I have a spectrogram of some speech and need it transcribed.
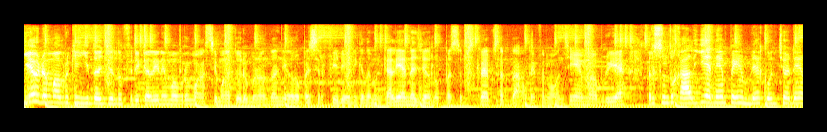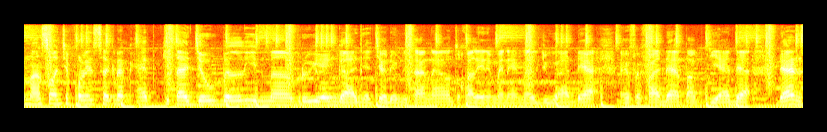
Ya udah ma bro gitu aja untuk video kali ini ma bro. Makasih banget udah menonton. Jangan lupa share video ini ke teman kalian. Dan jangan lupa subscribe serta aktifkan loncengnya ma bro ya. Terus untuk kalian yang pengen beli akun CODM Langsung aja follow Instagram at kita jauh belin ma bro ya. Nggak hanya CODM di sana Untuk kalian yang main ML juga ada FF ada, PUBG ada Dan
